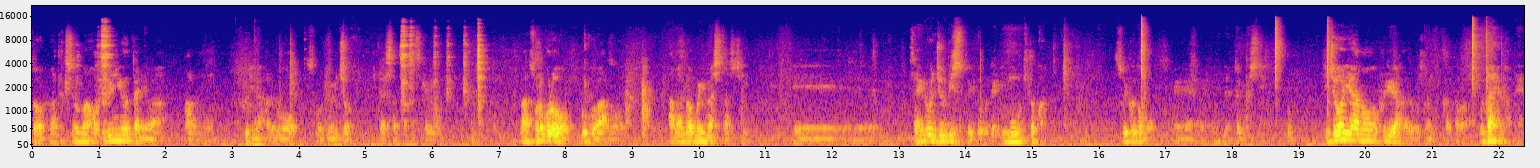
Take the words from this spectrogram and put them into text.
と、私のまあホテルニュータには、あの、古谷春夫、その料理長いらっしゃったんですけど、まあ、その頃、僕は、あの、穴場もいましたし、えー、材料準備室というところで芋むきとか、そういうことも、えーやっておりまして、非常にあの、古谷春夫さんの方は穏やかで、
